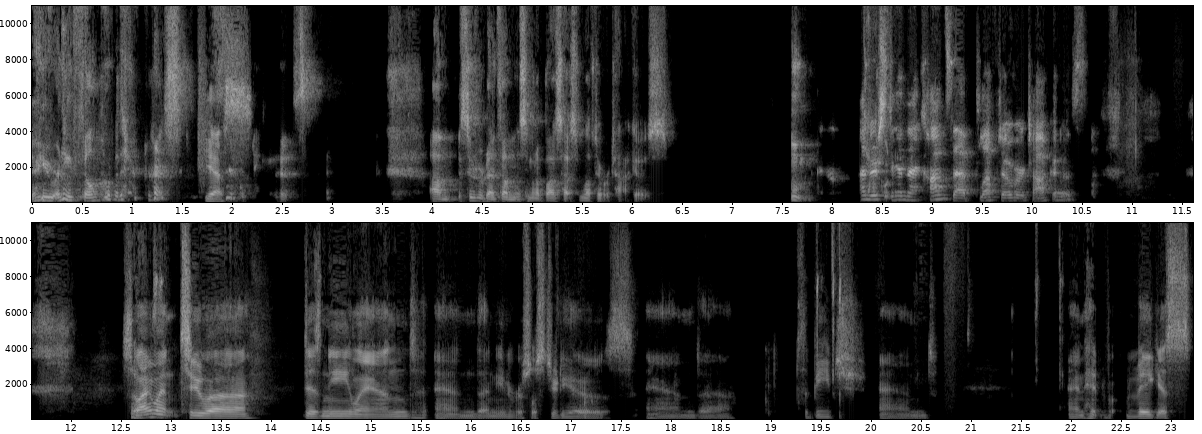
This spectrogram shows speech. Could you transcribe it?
Are you running film over there, Chris? yes. Yes. Um, as soon as we're done filming this, I'm gonna bust out some leftover tacos. Understand that concept, leftover tacos. So I went to uh, Disneyland and then Universal Studios and uh, the beach and and hit Vegas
